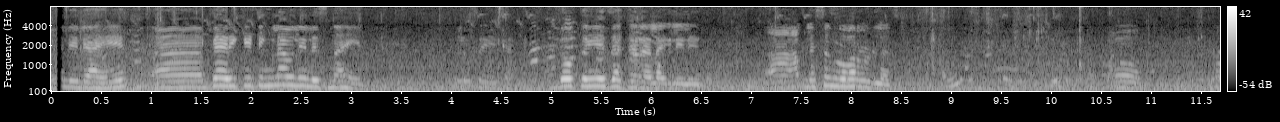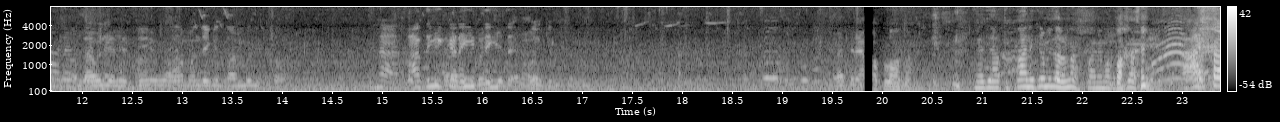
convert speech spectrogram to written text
लावलेले आहेत बॅरिकेटिंग लावलेलेच नाहीत. लोक ये जा करायला लागलेले आपल्या संगोबा रोडलाच. हो. हा आता इकडे इथं इथं. म्हणजे आता पाणी कमी झालं ना पाणी मग जास्त आता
